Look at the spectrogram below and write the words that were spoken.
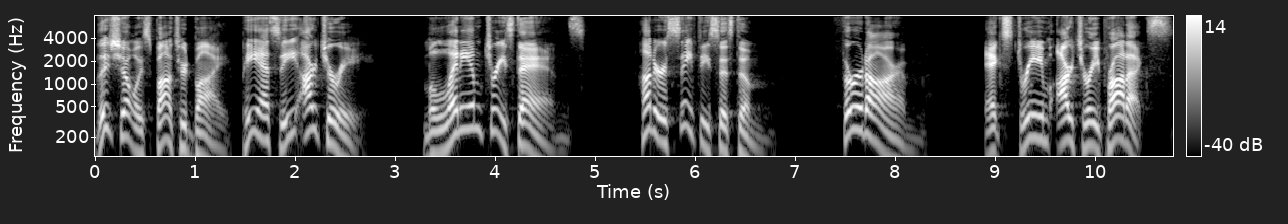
This show is sponsored by PSE Archery, Millennium Tree Stands, Hunter Safety System, Third Arm, Extreme Archery Products,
